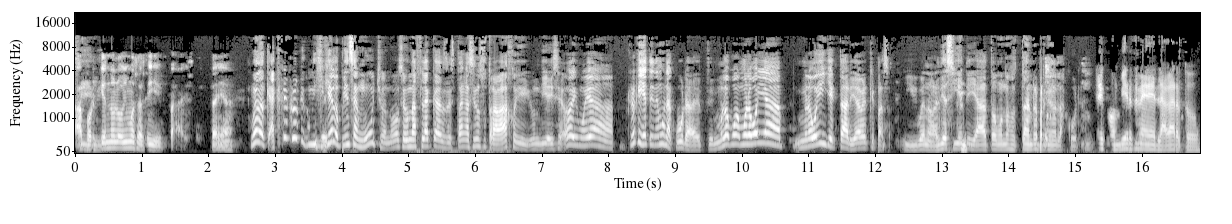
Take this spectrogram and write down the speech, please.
Ah. ¿por qué no lo vimos así? Pa, está ya. Bueno, que acá creo que ni siquiera lo piensan mucho, ¿no? O sea, unas flacas están haciendo su trabajo y un día dice, ay, voy a, creo que ya tenemos la cura, este, me, lo, me lo voy a, me lo voy a inyectar y a ver qué pasa. Y bueno, al día siguiente ya todo el mundo están repartiendo las curas. Se convierten en el lagarto,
